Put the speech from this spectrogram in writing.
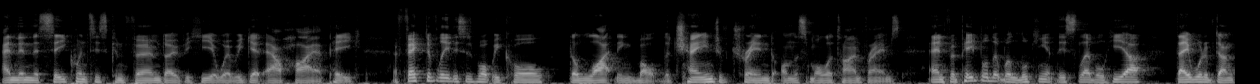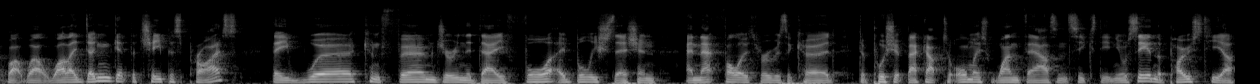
and then the sequence is confirmed over here where we get our higher peak. Effectively, this is what we call the lightning bolt, the change of trend on the smaller time frames. And for people that were looking at this level here, they would have done quite well. While they didn't get the cheapest price, they were confirmed during the day for a bullish session and that follow through has occurred to push it back up to almost 1060 and you'll see in the post here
